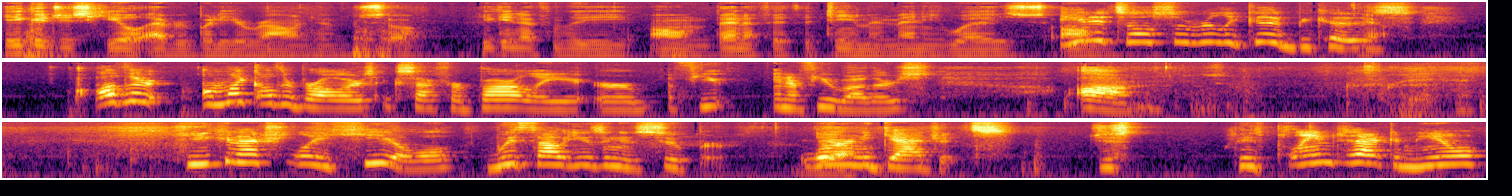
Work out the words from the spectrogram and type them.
he could just heal everybody around him. So he can definitely um benefit the team in many ways. Um, And it's also really good because other unlike other brawlers except for Barley or a few and a few others, um, he can actually heal without using his super or Yeah. any gadgets. Just his plain attack and heal,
